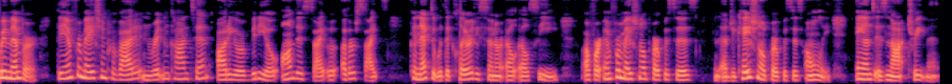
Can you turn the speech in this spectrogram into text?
Remember, the information provided in written content, audio, or video on this site or other sites connected with the Clarity Center LLC are for informational purposes and educational purposes only and is not treatment.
